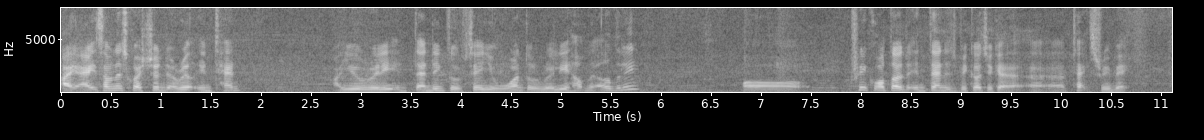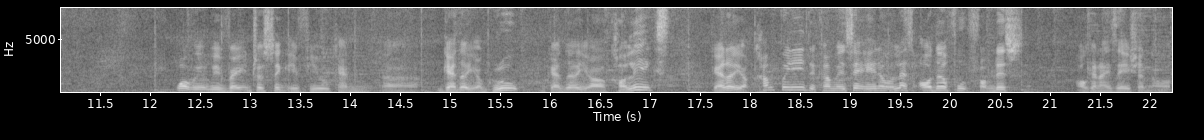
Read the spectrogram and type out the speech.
I, I sometimes question the real intent. Are you really intending to say you want to really help the elderly? Or three quarter of the intent is because you get a, a, a tax rebate? What will be very interesting if you can uh, gather your group, gather your colleagues, gather your company to come and say, you know, let's order food from this organization. Or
